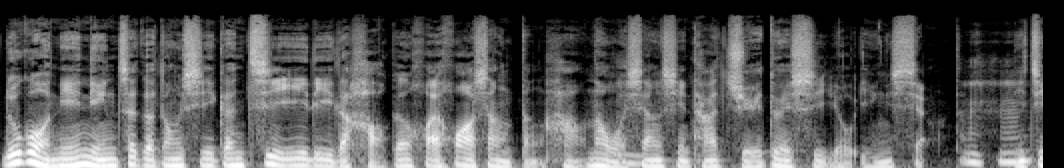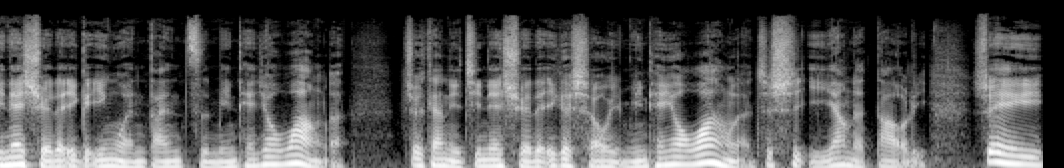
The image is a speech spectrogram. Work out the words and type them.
如果年龄这个东西跟记忆力的好跟坏画上等号，那我相信它绝对是有影响的。嗯，你今天学了一个英文单词，明天就忘了。就跟你今天学的一个手语，明天又忘了，这是一样的道理。所以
